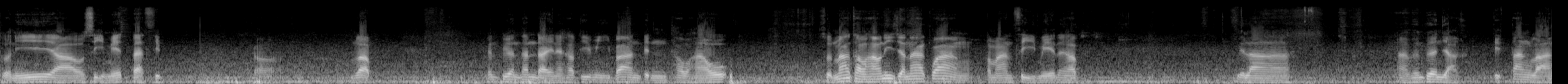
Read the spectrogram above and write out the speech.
ตัวนี้ยาว 4 เมตร 80 ก็สำหรับเพื่อนๆท่านใดนะครับ ที่มีบ้านเป็นเทาวน์เฮาส์ ส่วนมากทาวน์เฮาส์นี่จะหน้ากว้างประมาณ 4 เมตรนะครับ เวลาเพื่อนๆอยากติดตั้งราง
